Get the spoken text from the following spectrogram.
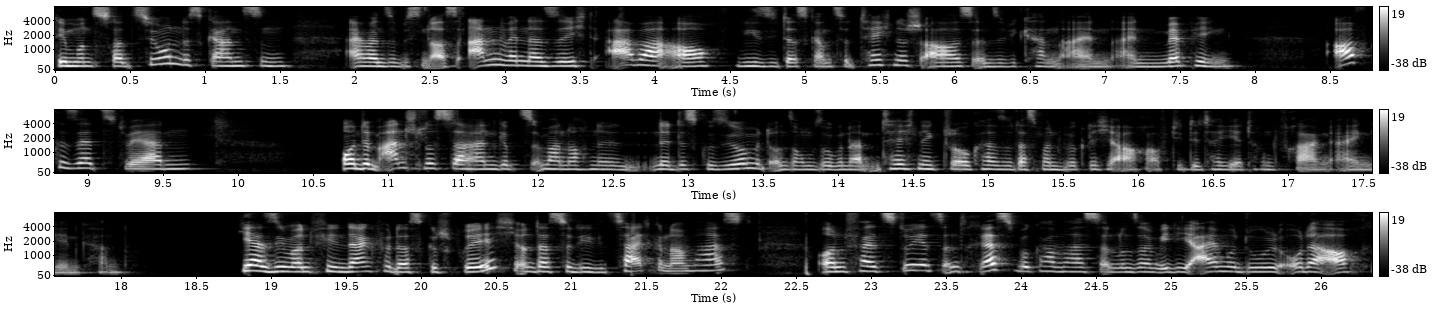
Demonstration des Ganzen, einmal so ein bisschen aus Anwendersicht, aber auch, wie sieht das Ganze technisch aus, also wie kann ein, ein Mapping aufgesetzt werden. Und im Anschluss daran gibt es immer noch eine, eine, Diskussion mit unserem sogenannten Technik-Joker, sodass man wirklich auch auf die detaillierteren Fragen eingehen kann. Ja, Simon, vielen Dank für das Gespräch und dass du dir die Zeit genommen hast. Und falls du jetzt Interesse bekommen hast an unserem EDI-Modul oder auch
